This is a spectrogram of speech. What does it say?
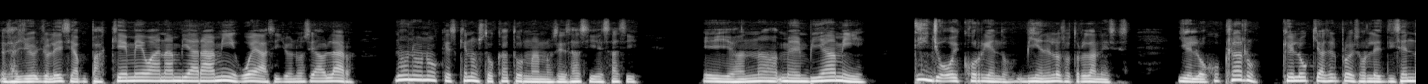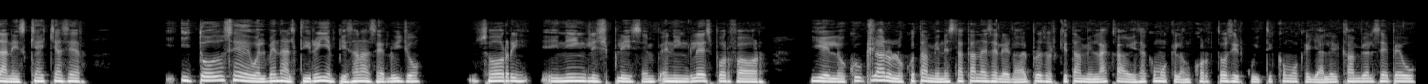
O sea, yo, yo le decía, ¿para qué me van a enviar a mí, wea, si yo no sé hablar? No, no, no, que es que nos toca turnarnos, es así, es así. Y yo, no, me envía a mí. Y yo voy corriendo, vienen los otros daneses. Y el ojo, claro, ¿qué es lo que hace el profesor? Les dice en danés qué hay que hacer y, todos se devuelven al tiro y empiezan a hacerlo y yo, sorry, in English please, en, inglés por favor. Y el loco, claro, el loco también está tan acelerado el profesor que también la cabeza como que le da un cortocircuito y como que ya le cambio el CPU.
